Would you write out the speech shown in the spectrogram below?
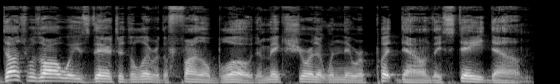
Dutch was always there to deliver the final blow, to make sure that when they were put down, they stayed down.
